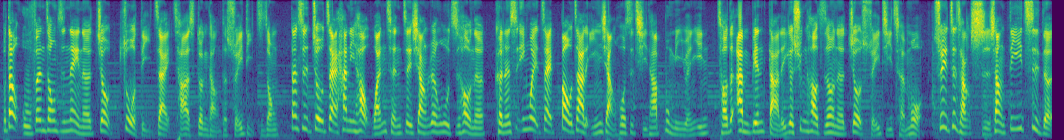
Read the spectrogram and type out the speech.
不到五分钟之内呢，就坐底在查尔斯顿港的水底之中。但是就在汉尼号完成这项任务之后呢，可能是因为在爆炸的影响或是其他不明原因，朝着岸边打了一个讯号。之后呢，就随即沉没。所以这场史上第一次的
